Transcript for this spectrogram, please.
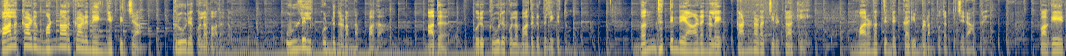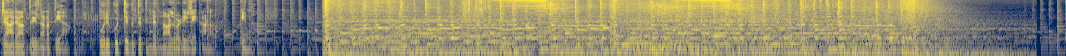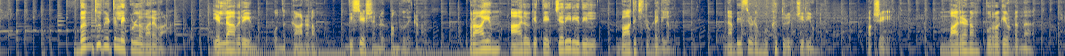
പാലക്കാട് മണ്ണാർക്കാടിനെ ഞെട്ടിച്ച ക്രൂര കൊലപാതകം ഉള്ളിൽ കൊണ്ടു നടന്ന പക. അത് ഒരു ക്രൂര കൊലപാതകത്തിലേക്ക് എത്തുന്നു ബന്ധത്തിന്റെ ആഴങ്ങളെ കണ്ണടച്ചിരുട്ടാക്കി മരണത്തിന്റെ കരിമ്പടം പുതപ്പിച്ച രാത്രി. പകയേറ്റ ആ രാത്രിയിൽ നടത്തിയ ഒരു കുറ്റകൃത്യത്തിന്റെ നാൾവഴിയിലേക്കാണ് ഇന്ന്. ബന്ധുവീട്ടിലേക്കുള്ള വരവാണ്. എല്ലാവരെയും ഒന്ന് കാണണം വിശേഷങ്ങൾ പങ്കുവെക്കണം. പ്രായം ആരോഗ്യത്തെ ചെറിയ രീതിയിൽ ബാധിച്ചിട്ടുണ്ടെങ്കിലും നബീസയുടെ മുഖത്തൊരു ചിരിയുണ്ട്. പക്ഷേ മരണം പുറകെയുണ്ടെന്ന്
